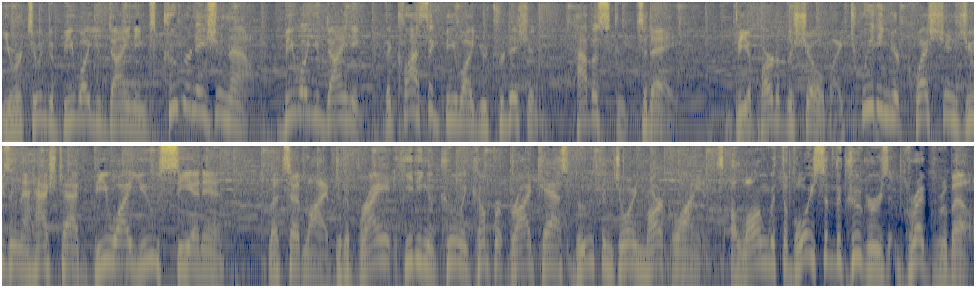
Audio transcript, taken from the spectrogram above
You are tuned to BYU Dining's Cougar Nation Now. BYU Dining, the classic BYU tradition. Have a scoop today. Be a part of the show by tweeting your questions using the hashtag BYUCNN. Let's head live to the Bryant Heating and Cooling Comfort broadcast booth and join Marc Lyons, along with the voice of the Cougars, Greg Wrubell.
